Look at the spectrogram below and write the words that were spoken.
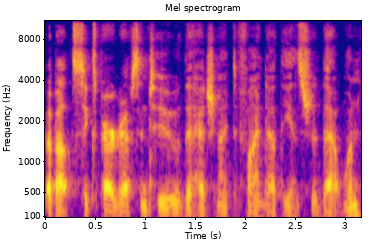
about six paragraphs into the Hedge Knight to find out the answer to that one.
